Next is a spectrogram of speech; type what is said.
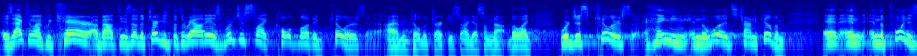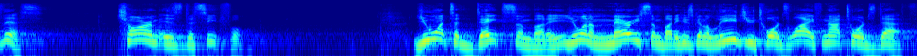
is acting like we care about these other turkeys, but the reality is we're just like cold blooded killers. I haven't killed a turkey, so I guess I'm not, but like we're just killers hanging in the woods trying to kill them. And, and, and the point is this charm is deceitful. You want to date somebody, you want to marry somebody who's going to lead you towards life, not towards death.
